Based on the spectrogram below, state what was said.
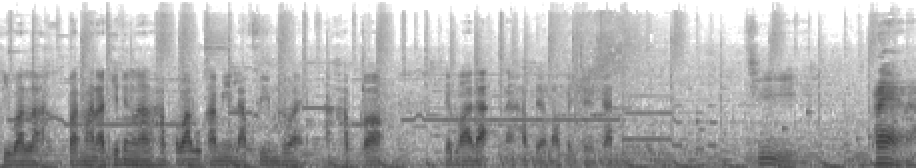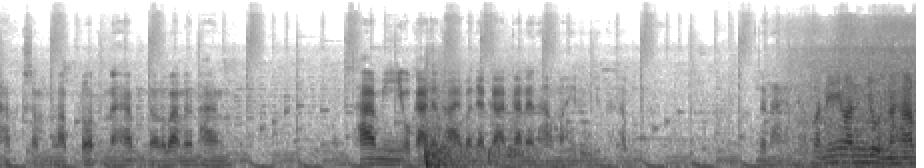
กี่วันละประมาณอาทิตย์หนึ่งแล้วครับ เพราะว่าลูกค้ามีรับฟิล์มด้วยนะครับ ก็เรียบร้อยแล้วนะครับ เดี๋ยวเราไปเจอกันที่ ร่นะครับสำหรับรถนะครับเดี๋ยวระหว่างเดินทาง ถ้ามีโอกาสจะถ่ายบรรยากาศการเดินทางมาให้ดูนะครับ เดินทางวันนี้วันหยุดนะครับ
